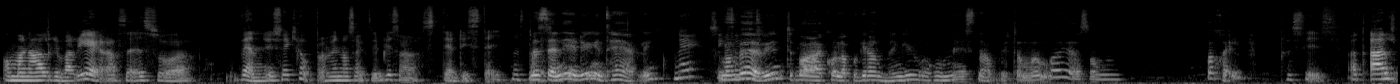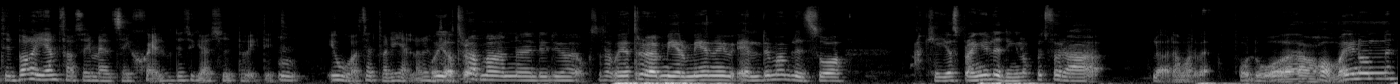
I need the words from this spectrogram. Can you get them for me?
om man aldrig varierar sig så vänjer sig kroppen vid någon slags, det blir så här steady state nästan. Men sen är det ju ingen tävling. Nej, Så man exakt. behöver ju inte bara kolla på grannen, gud vad hon är snabb. Utan man bara gör som man själv. Precis. Att alltid bara jämföra sig med sig själv, det tycker jag är superviktigt. Mm. Oavsett vad det gäller. Och jag tror att man, eh, det gör jag också, men jag tror att mer och mer ju äldre man blir så... Okej, jag sprang ju Lidingöloppet förra lördagen var det väl. Och då har man ju någon...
